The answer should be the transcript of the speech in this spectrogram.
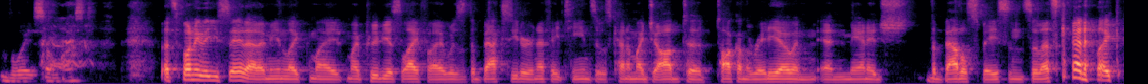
voice almost. That's funny that you say that. I mean, like my my previous life, I was the backseater in F-18s. It was kind of my job to talk on the radio and and manage the battle space, and so that's kind of like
